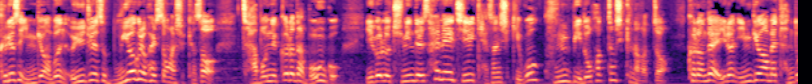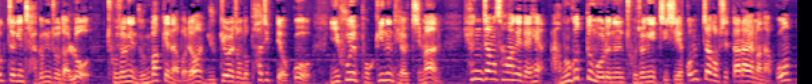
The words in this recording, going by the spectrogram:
그래서 임경업은 의주에서 무역을 활성화시켜서 자본을 끌어다 모으고 이걸로 주민들 삶의 질 개선시키고 군비도 확장시켜 나갔죠. 그런데 이런 임경암의 단독적인 자금 조달로 조정이 눈밖에 나버려 6개월 정도 파직되었고 이후에 복귀는 되었지만 현장 상황에 대해 아무것도 모르는 조정의 지시에 꼼짝없이 따라야만 하고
